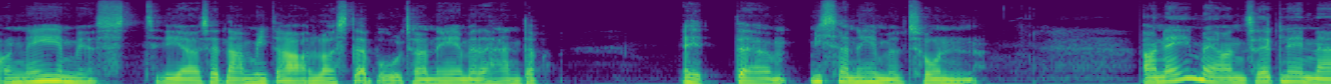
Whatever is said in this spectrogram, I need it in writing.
aneemiast ja seda, mida laste puhul see aneemia tähendab. et ähm, mis aneemia üldse on? aneemia on selline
